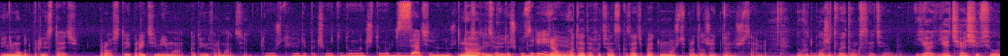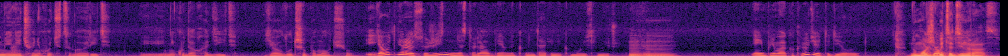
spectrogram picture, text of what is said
И не могут пролистать просто и пройти мимо этой информации. Потому что люди почему-то думают, что им обязательно нужно Но высказать свою точку зрения. я вот это хотел сказать, поэтому можете продолжать дальше сами. Ну вот, может, в этом, кстати, я, я чаще всего, мне ничего не хочется говорить и никуда ходить. Я лучше помолчу. Я вот ни разу в своей жизни не оставляла гневный комментарий никому, если мне что-то не нравилось. Мгм. Я не понимаю, как люди это делают. Ну, может Причём- быть, один раз.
